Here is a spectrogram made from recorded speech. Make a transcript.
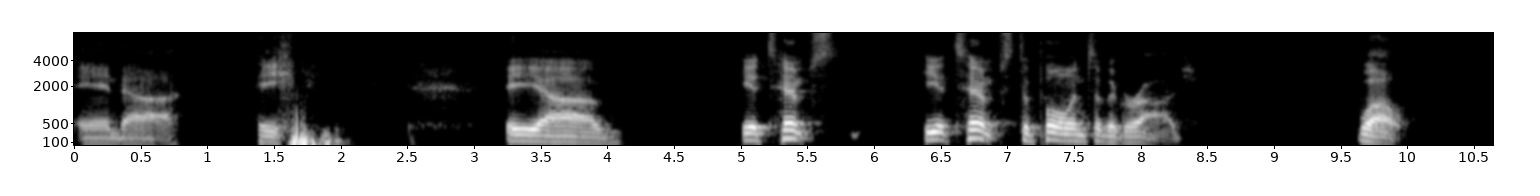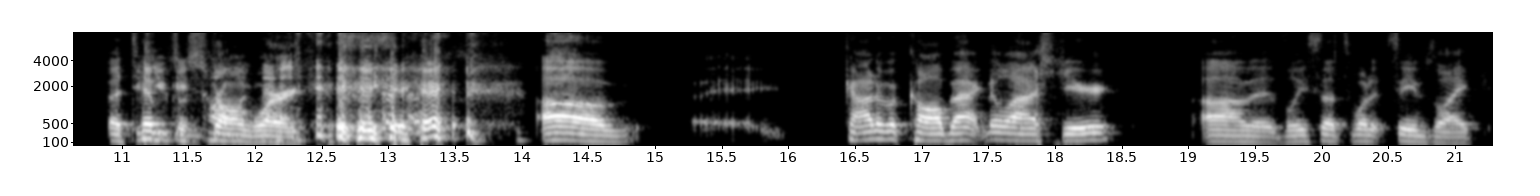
and uh, he he uh, he attempts he attempts to pull into the garage. Well, attempts a strong word. Um, kind of a callback to last year. Um, at least that's what it seems like.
